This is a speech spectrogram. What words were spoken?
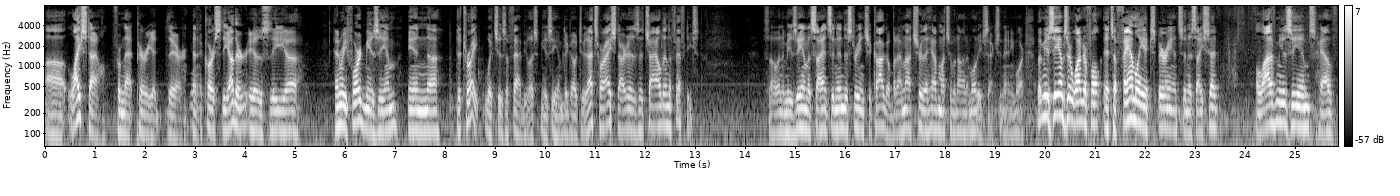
uh, lifestyle from that period there, and of course the other is the uh, Henry Ford Museum in uh, Detroit, which is a fabulous museum to go to. That's where I started as a child in the fifties. So in the Museum of Science and Industry in Chicago, but I'm not sure they have much of an automotive section anymore. But museums are wonderful. It's a family experience, and as I said, a lot of museums have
